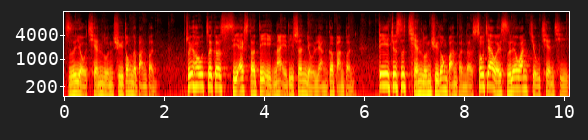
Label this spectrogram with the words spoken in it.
只有前轮驱动的版本。最后，这个 CX 的 D Ignite Edition 有两个版本，第一就是前轮驱动版本的，售价为十六万九千起，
